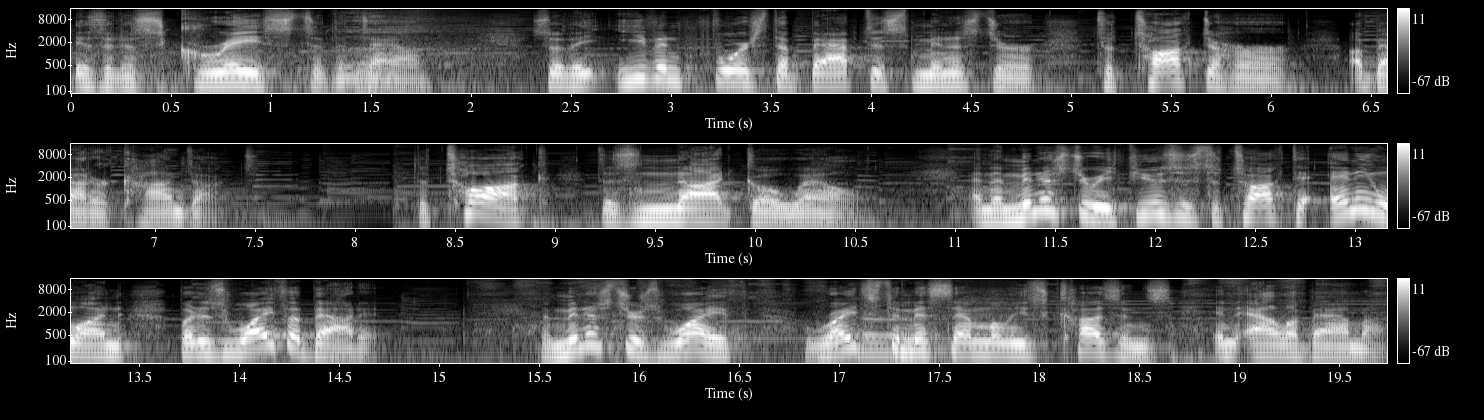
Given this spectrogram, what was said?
is a disgrace to the town. So they even forced a Baptist minister to talk to her about her conduct. The talk does not go well, and the minister refuses to talk to anyone but his wife about it. The minister's wife writes to Miss Emily's cousins in Alabama.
